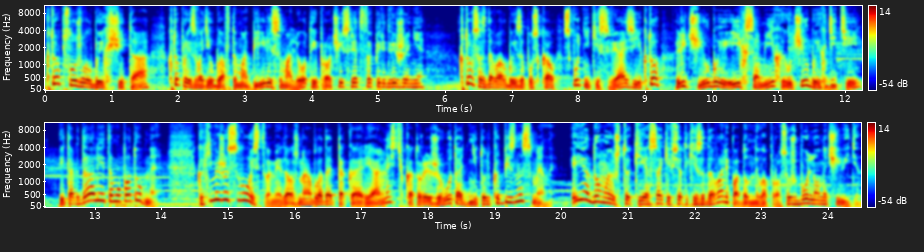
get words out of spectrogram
Кто обслуживал бы их счета? Кто производил бы автомобили, самолеты и прочие средства передвижения? Кто создавал бы и запускал спутники связи? И кто лечил бы их самих и учил бы их детей? И так далее и тому подобное. Какими же свойствами должна обладать такая реальность, в которой живут одни только бизнесмены? И я думаю, что Киясаки все-таки задавали подобный вопрос, уж больно он очевиден.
